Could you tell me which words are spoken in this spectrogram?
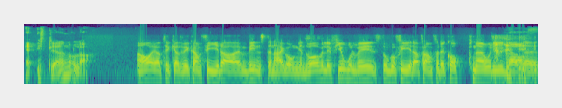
Eh, ytterligare en nolla. Ja, jag tycker att vi kan fira en vinst den här gången. Det var väl i fjol vi stod och firade framför The Cop när Origi hade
